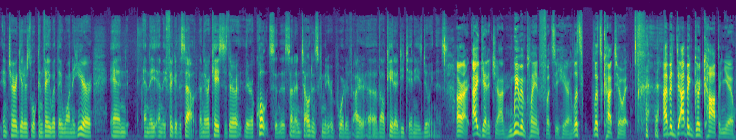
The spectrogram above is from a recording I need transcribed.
interrogators will convey what they want to hear, and and they and they figured this out. And there are cases, there there are quotes in the Senate Intelligence Committee report of, uh, of Al Qaeda detainees doing this. All right, I get it, John. We've been playing footsie here. Let's let's cut to it. I've been I've been good copping you.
